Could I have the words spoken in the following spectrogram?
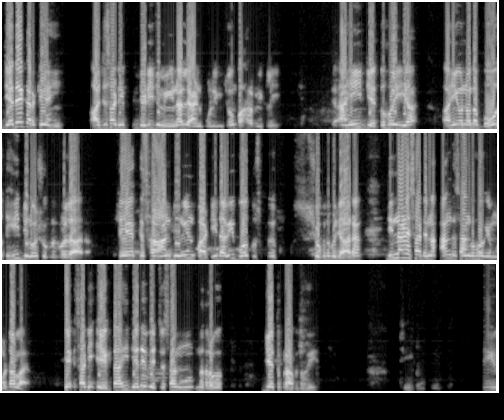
ਜਿਹਦੇ ਕਰਕੇ ਅਸੀਂ ਅੱਜ ਸਾਡੀ ਜਿਹੜੀ ਜ਼ਮੀਨ ਆ ਲੈਂਡ ਪੂਲਿੰਗ ਚੋਂ ਬਾਹਰ ਨਿਕਲੀ। ਤੇ ਅਸੀਂ ਜਿੱਤ ਹੋਈ ਆ। ਅਸੀਂ ਉਹਨਾਂ ਦਾ ਬਹੁਤ ਹੀ ਦਿਲੋਂ ਸ਼ੁਕਰਗੁਜ਼ਾਰ ਆ। ਤੇ ਕਿਸਾਨ ਯੂਨੀਅਨ ਪਾਰਟੀ ਦਾ ਵੀ ਬਹੁਤ ਕੁਸ- ਸ਼ੁਕਰਗੁਜ਼ਾਰ ਆ, ਜਿਨ੍ਹਾਂ ਨੇ ਸਾਡੇ ਨਾਲ ਅੰਗ ਸੰਗ ਹੋ ਕੇ ਮੋਢਾ ਲਾਇਆ। ਤੇ ਸਾਡੀ ਏਕਤਾ ਹੀ ਜਿਹਦੇ ਵਿੱਚ ਸਾਨੂੰ ਮਤਲਬ ਜਿੱਤ ਪ੍ਰਾਪਤ ਹੋਈ। ਅਸੀਂ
